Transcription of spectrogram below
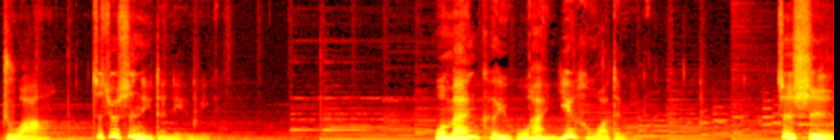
主啊，这就是你的怜悯。我们可以呼喊耶和华的名，这是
